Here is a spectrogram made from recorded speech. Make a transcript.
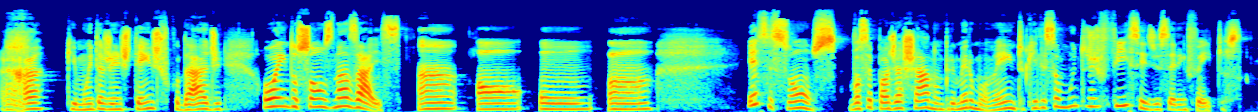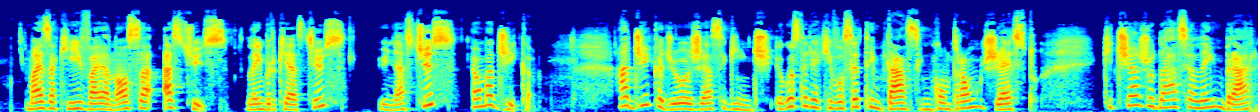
R, que muita gente tem dificuldade, ou ainda os sons nasais. An, on, um, an. Esses sons você pode achar num primeiro momento que eles são muito difíceis de serem feitos. Mas aqui vai a nossa astuce. Lembra o que é astuce? Une astuce é uma dica. A dica de hoje é a seguinte: eu gostaria que você tentasse encontrar um gesto que te ajudasse a lembrar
